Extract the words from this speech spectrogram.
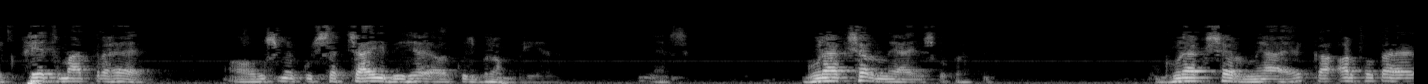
एक फेथ मात्र है, और उसमें कुछ सच्चाई भी है और कुछ भ्रम भी है। गुणाक्षर न्याय उसको कहते हैं। घुणाक्षर न्याय का अर्थ होता है,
